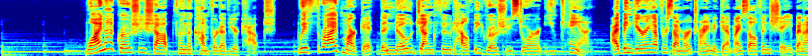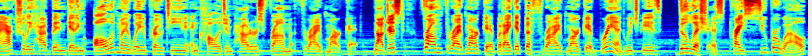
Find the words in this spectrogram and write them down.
Why not grocery shop from the comfort of your couch? With Thrive Market, the no junk food healthy grocery store, you can. I've been gearing up for summer, trying to get myself in shape, and I actually have been getting all of my whey protein and collagen powders from Thrive Market. Not just from Thrive Market, but I get the Thrive Market brand, which is delicious, priced super well,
